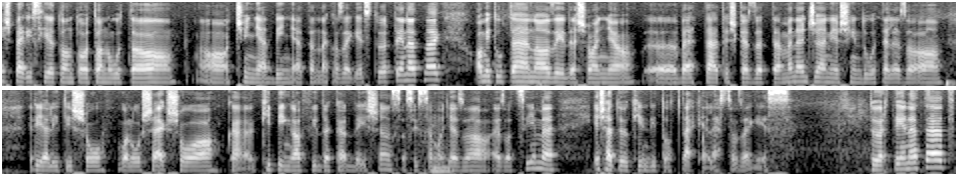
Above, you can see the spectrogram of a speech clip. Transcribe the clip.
és Paris Hiltontól tanult a, a csinyát, binyát ennek az egész történetnek, amit utána az édesanyja vett át, és kezdett el menedzselni, és indult el ez a reality show, valóság show, a Keeping Up with the Kardashians, azt hiszem, mm. hogy ez a, ez a címe, és hát ők indították el ezt az egész történetet.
